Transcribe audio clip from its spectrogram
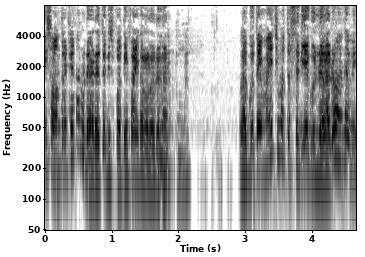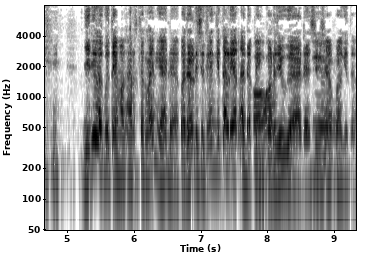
soundtracknya kan udah ada tuh di Spotify kalau lo denger Hmm. Lagu temanya cuma tersedia Gundala doang tapi jadi lagu tema karakter lain nggak ada padahal di situ kan kita lihat ada Pengkor Oh. juga ada si Iya, siapa gitu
